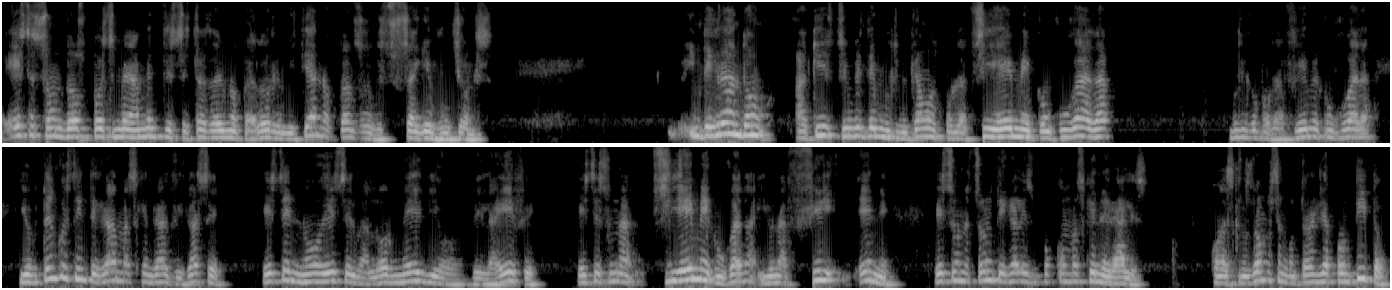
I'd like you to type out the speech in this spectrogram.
estas son dos, pues meramente se trata de un operador hermitiano actuando sobre sus eigenfunciones. Integrando Aquí simplemente multiplicamos por la psi m conjugada, multiplico por la psi m conjugada, y obtengo esta integral más general. Fijarse, este no es el valor medio de la f, este es una psi m conjugada y una phi n. Estas son, integrales un poco más generales, con las que nos vamos a encontrar ya prontito.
